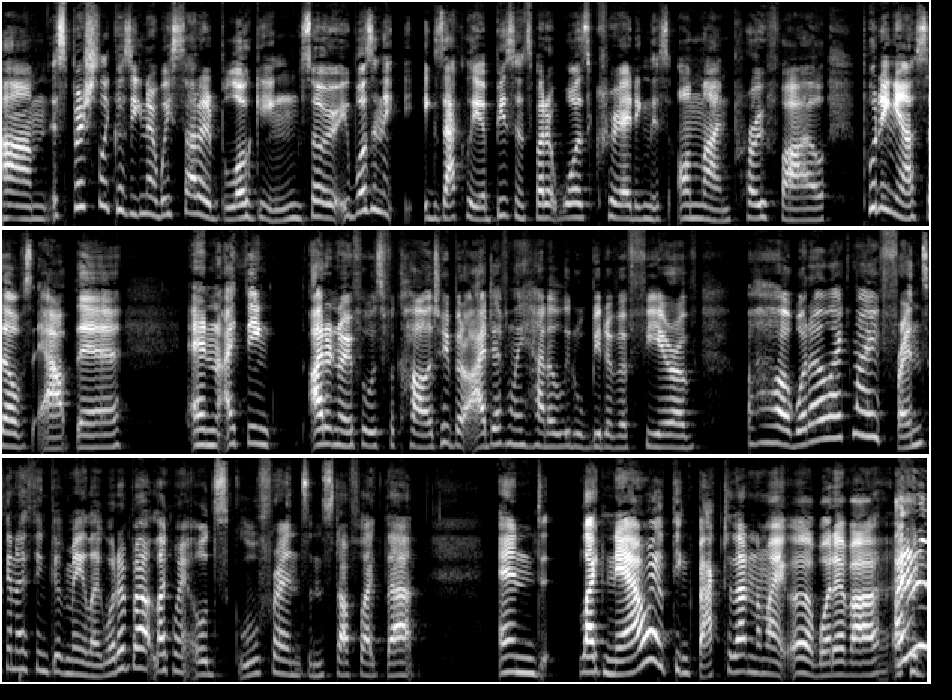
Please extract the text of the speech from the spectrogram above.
Um especially cuz you know we started blogging, so it wasn't exactly a business, but it was creating this online profile, putting ourselves out there. And I think I don't know if it was for Carla too, but I definitely had a little bit of a fear of oh, what are like my friends gonna think of me? Like, what about like my old school friends and stuff like that? And like now I think back to that and I'm like, oh, whatever. I don't even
